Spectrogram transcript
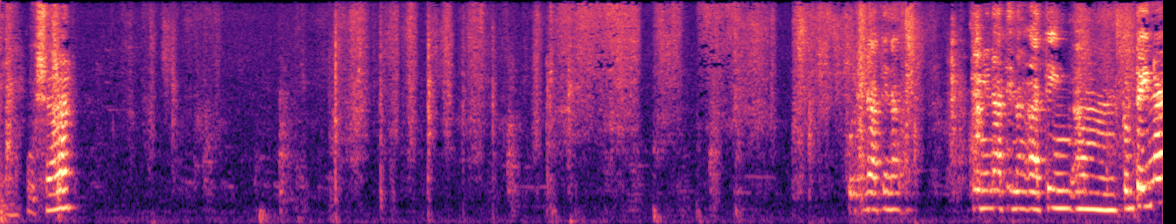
Ayan po siya. kunin natin ang kunin natin ang ating um, container.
